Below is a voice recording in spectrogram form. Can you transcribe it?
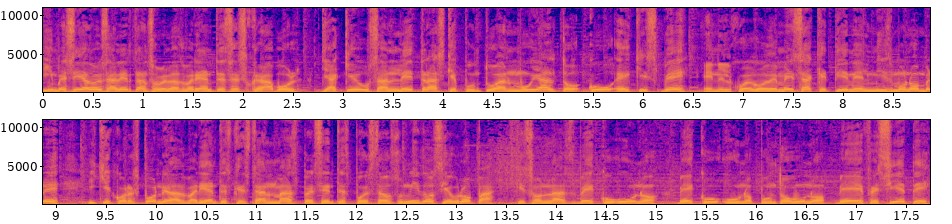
Investigadores alertan sobre las variantes Scrabble, ya que usan letras que puntúan muy alto, QXB, en el juego de mesa que tiene el mismo nombre y que corresponde a las variantes que están más presentes por Estados Unidos y Europa, que son las BQ1, BQ1.1, BF7,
